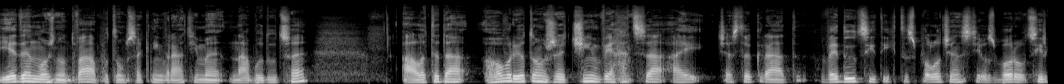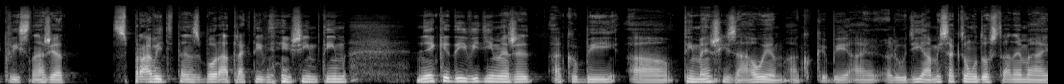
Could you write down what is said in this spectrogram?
jeden, možno dva a potom sa k ním vrátime na budúce. Ale teda hovorí o tom, že čím viac sa aj častokrát vedúci týchto spoločenstiev, zborov, cirkví snažia spraviť ten zbor atraktívnejším, tým niekedy vidíme, že akoby tým menší záujem ako keby aj ľudí a my sa k tomu dostaneme aj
